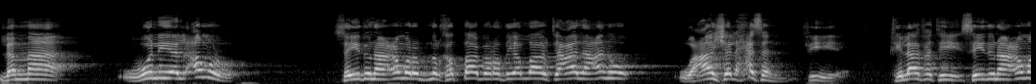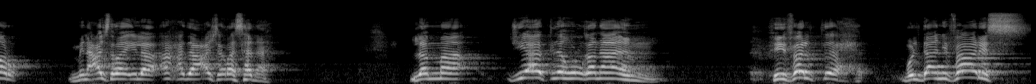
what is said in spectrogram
لما ولي الأمر سيدنا عمر بن الخطاب رضي الله تعالى عنه وعاش الحسن في خلافة سيدنا عمر من عشرة إلى أحد عشر سنة. لما جاءت له الغنائم في فتح بلدان فارس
